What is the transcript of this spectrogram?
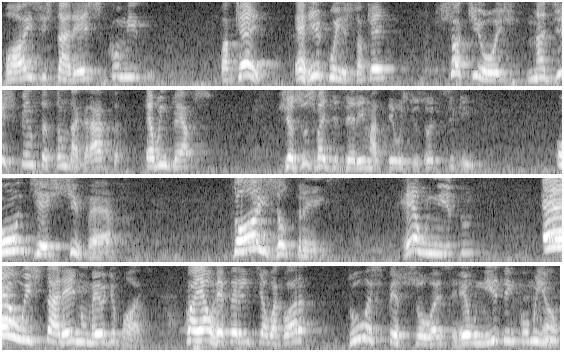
vós estareis comigo. Ok? É rico isso, ok? Só que hoje, na dispensação da graça, é o inverso. Jesus vai dizer em Mateus 18 o seguinte: Onde estiver dois ou três reunidos, eu estarei no meio de vós. Qual é o referencial agora? Duas pessoas reunidas em comunhão.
